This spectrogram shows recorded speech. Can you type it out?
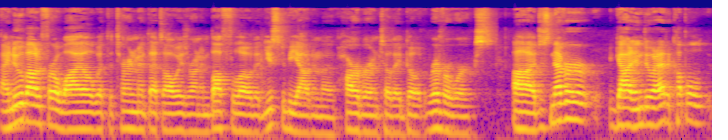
I knew about it for a while with the tournament that's always run in Buffalo that used to be out in the harbor until they built Riverworks. Uh, just never got into it. I had a couple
